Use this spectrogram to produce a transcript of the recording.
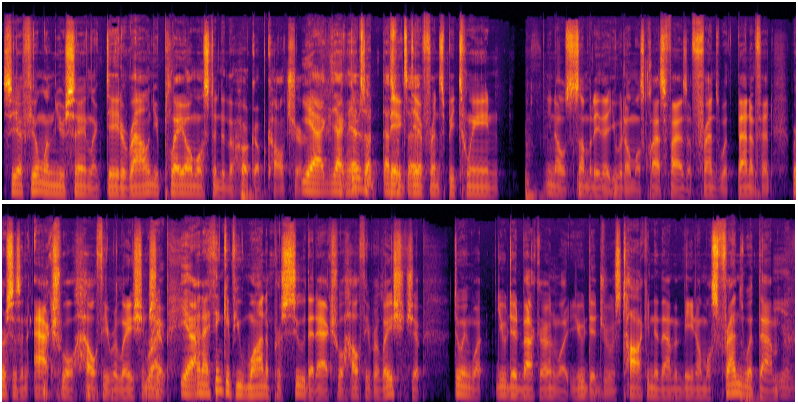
See, I feel when you're saying like date around, you play almost into the hookup culture. Yeah, Like, exactly. there's that's a that's big what's it. difference between, you know, somebody that you would almost classify as a friends with benefit versus an actual healthy relationship. Right. Yeah. And I think if you want to pursue that actual healthy relationship, doing what you did, Becca, and what you did, Drew, is talking to them and being almost friends with them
